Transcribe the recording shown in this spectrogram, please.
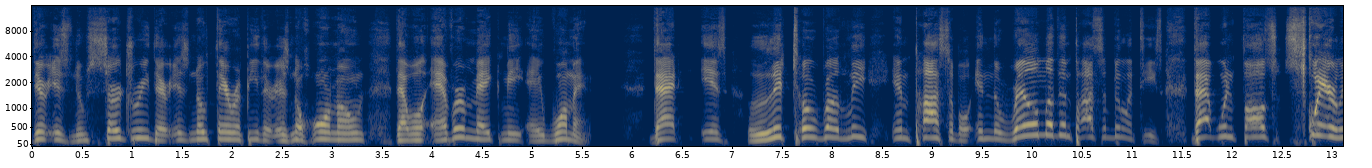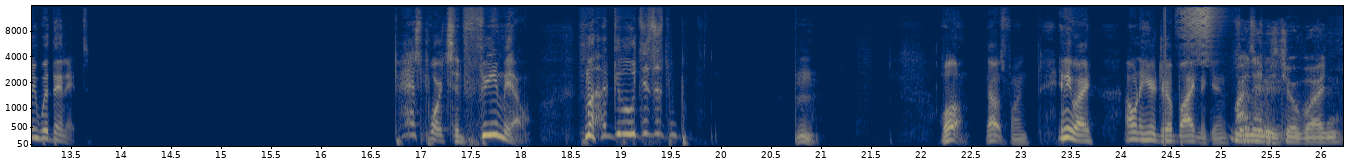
There is no surgery, there is no therapy, there is no hormone that will ever make me a woman. That is literally impossible. In the realm of impossibilities, that one falls squarely within it. Passport said female. My God, this is. Hmm. Well, that was fun. Anyway, I want to hear Joe Biden again. My That's name good. is Joe Biden.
